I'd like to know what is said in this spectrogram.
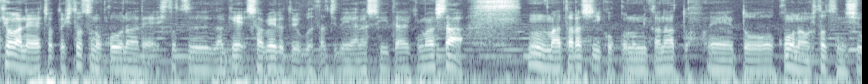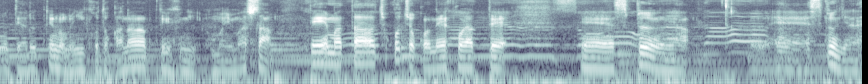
今日はねちょっと一つのコーナーで一つだけ喋るという形でやらせていただきました、うんまあ、新しい試みかなと,、えーと、コーナーを一つに絞ってやるっていうのもいいことかなっていうふうに思いました。でまたちょこちょこねこうやって、えー、スプーンやえー、スプーンじゃない、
